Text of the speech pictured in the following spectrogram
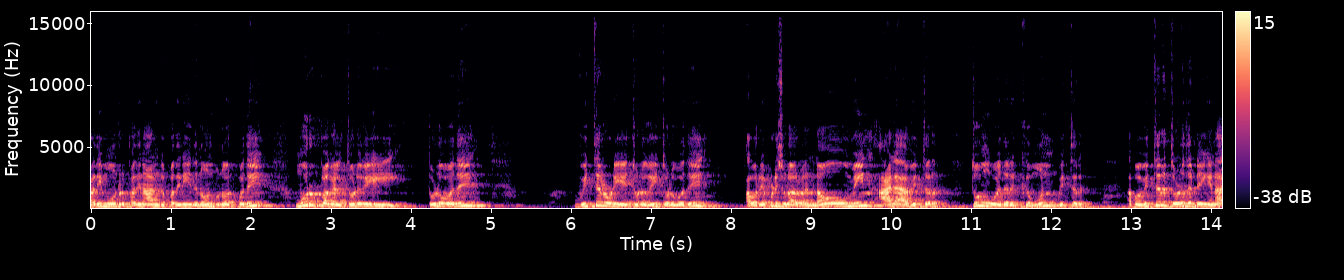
பதிமூன்று பதினான்கு பதினைந்து நோன்பு நோற்பது. முற்பகல் தொழுகை தொழுவது. வித்தருடைய தொழுகை தொழுவது. அவர் எப்படி சொல்றார் நௌமின் அலா வித்தர் தூங்குவதற்கு முன் வித்தர் அப்போ வித்திரு தொழுதுட்டீங்கன்னா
